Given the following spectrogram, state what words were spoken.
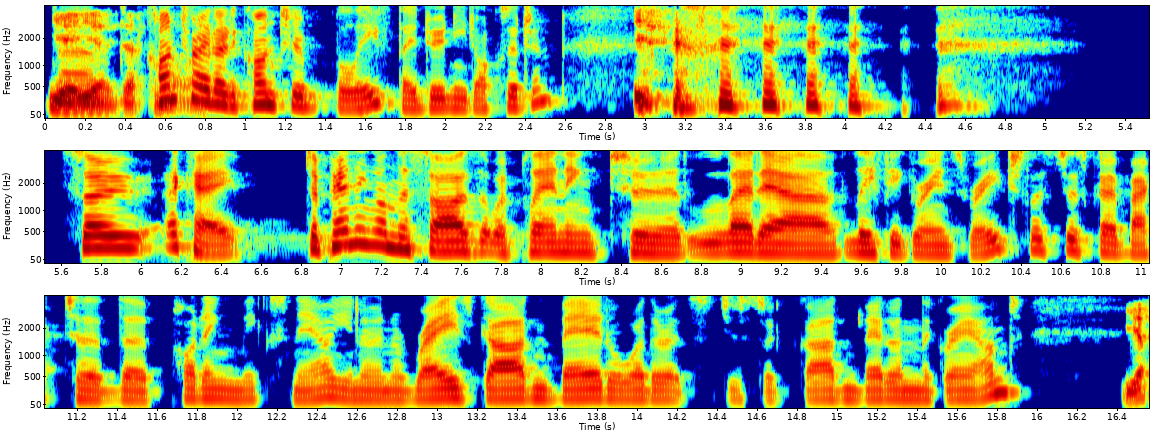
yeah um, yeah definitely contrary to contrary belief they do need oxygen yeah. so okay depending on the size that we're planning to let our leafy greens reach, let's just go back to the potting mix now, you know, in a raised garden bed or whether it's just a garden bed on the ground. Yep.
